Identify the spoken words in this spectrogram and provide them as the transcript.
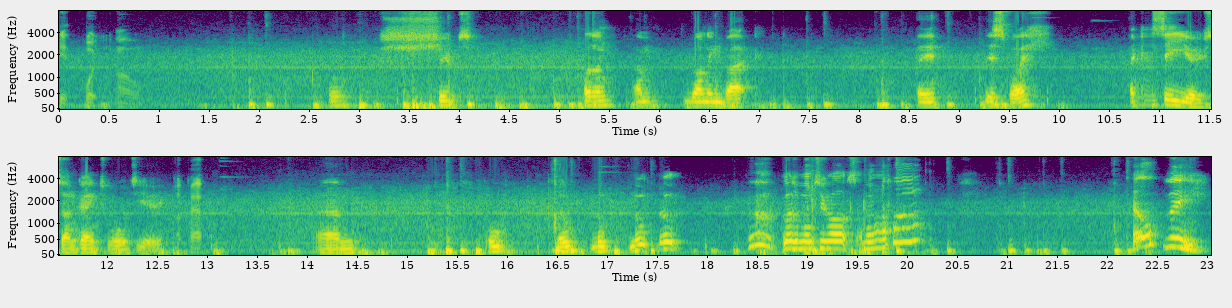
It what? Oh, Oh, shoot. Hold on, I'm running back. Hey, this way. I can see you, so I'm going towards you. okay. Um. Oh, nope, nope, nope, nope. God, I'm on two hearts. I'm on half heart. Help me!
